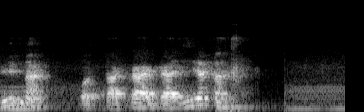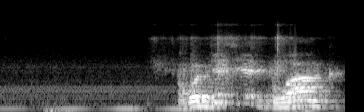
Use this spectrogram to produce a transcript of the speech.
видно, вот такая газета. Вот здесь есть бланк.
